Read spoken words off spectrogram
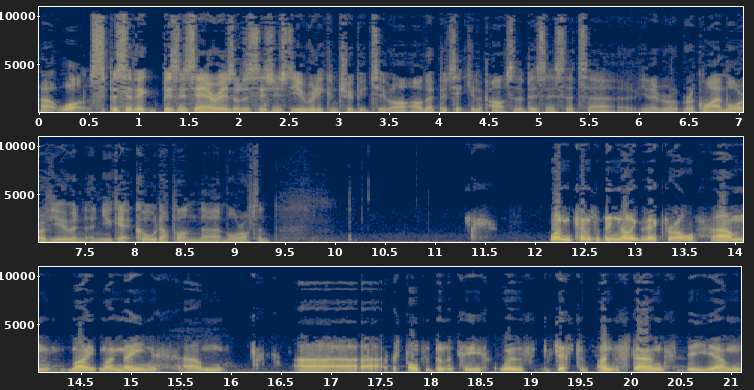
uh, what specific business areas or decisions do you really contribute to? Are, are there particular parts of the business that uh, you know re- require more of you, and, and you get called up on more often? Well, in terms of the non-exec role, um, my my main um, uh, responsibility was just to understand the, um,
